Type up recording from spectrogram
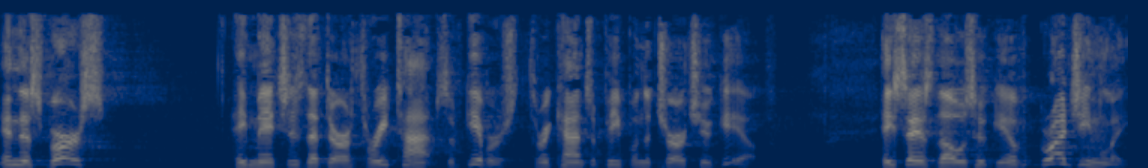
In this verse, he mentions that there are three types of givers, three kinds of people in the church who give. He says those who give grudgingly.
